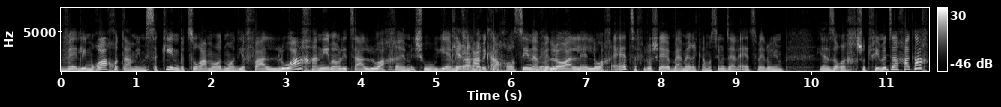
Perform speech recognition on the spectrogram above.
ולמרוח אותם עם סכין בצורה מאוד מאוד יפה על לוח, אני ממליצה על לוח אה, שהוא יהיה מקרמיקה או חורסינה ולא על אה, לוח עץ, אפילו שבאמריקה הם עושים את זה על עץ ואלוהים יעזור איך שוטפים את זה אחר כך.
